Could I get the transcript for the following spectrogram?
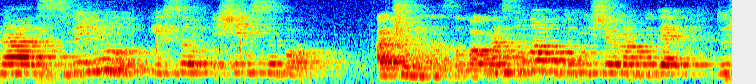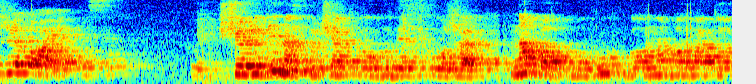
На свиню і ще й собаку. А чому на собаку? На собаку, тому що вона буде дуже лаятися. Що людина спочатку буде схожа на папугу, бо вона багато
